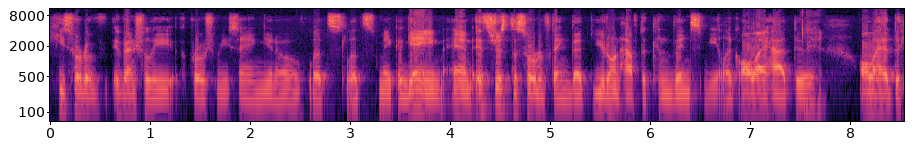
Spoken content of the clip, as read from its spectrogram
he sort of eventually approached me saying, you know, let's let's make a game, and it's just the sort of thing that you don't have to convince me. Like all I had to all I had to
